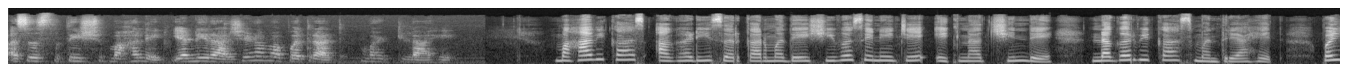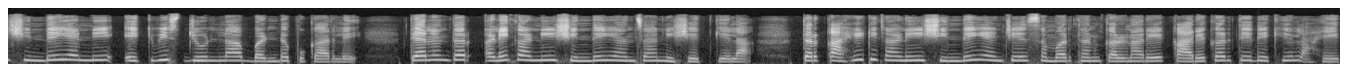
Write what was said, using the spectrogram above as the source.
असं सतीश महाले यांनी राजीनामा पत्रात म्हटलं आहे. महाविकास आघाडी सरकारमध्ये शिवसेनेचे एकनाथ शिंदे नगरविकास मंत्री आहेत. पण शिंदे यांनी एकवीस जूनला बंड पुकारले. त्यानंतर अनेकांनी शिंदे यांचा निषेध केला. तर काही ठिकाणी शिंदे यांचे समर्थन करणारे कार्यकर्ते देखील आहेत.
